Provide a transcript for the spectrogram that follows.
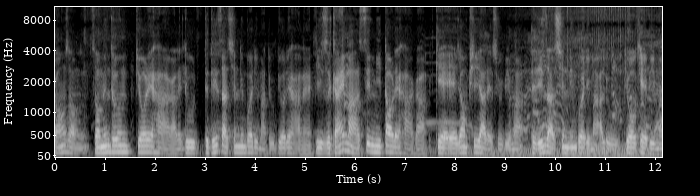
ကောင်းဆောင်ဇော်မင်းထွန်းပြောတဲ့ဟာကလည်းသူတည်စာရှင်းလင်းပွဲဒီမှာသူပြောတဲ့ဟာလည်းဒီစကိုင်းမှာစစ်မီတောက်တဲ့ဟာက KA ကြောင့်ဖြစ်ရတယ်ဆိုပြီးမှတည်စာရှင်းလင်းပွဲဒီမှာအဲ့လိုပြောခဲ့ပြီးမှ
